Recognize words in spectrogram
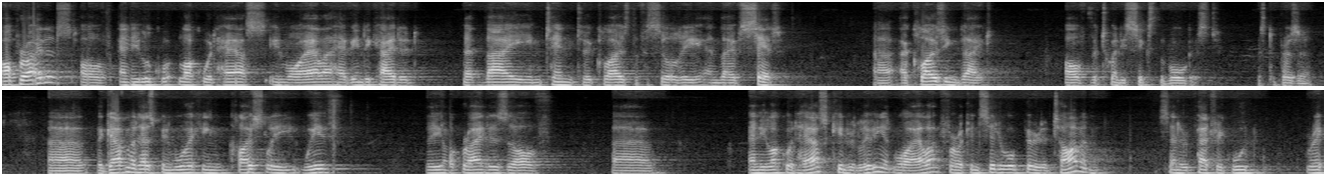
operators of Annie Lockwood House in Whyalla have indicated that they intend to close the facility and they've set uh, a closing date of the 26th of August, Mr President. Uh, the government has been working closely with the operators of uh, Annie Lockwood House, Kindred Living at Whyalla, for a considerable period of time, and Senator Patrick would rec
